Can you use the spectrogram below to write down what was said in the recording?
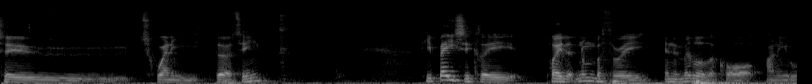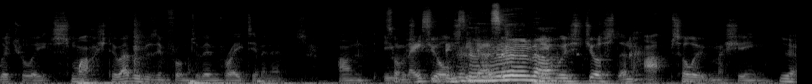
to 2013. He basically played at number three in the middle of the court and he literally smashed whoever was in front of him for 80 minutes. And he That's was just, he does. no. he was just an absolute machine. Yeah.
